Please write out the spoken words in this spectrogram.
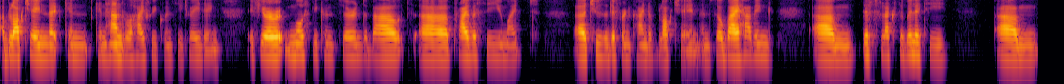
a blockchain that can can handle high frequency trading. If you're mostly concerned about uh, privacy, you might uh, choose a different kind of blockchain. And so by having um, this flexibility, um,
